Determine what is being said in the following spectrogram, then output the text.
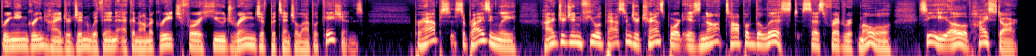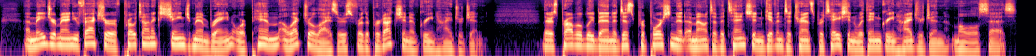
bringing green hydrogen within economic reach for a huge range of potential applications. Perhaps surprisingly, hydrogen fueled passenger transport is not top of the list, says Frederick Mowill, CEO of Hystar, a major manufacturer of proton exchange membrane or PEM electrolyzers for the production of green hydrogen. There's probably been a disproportionate amount of attention given to transportation within green hydrogen, Mowill says.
